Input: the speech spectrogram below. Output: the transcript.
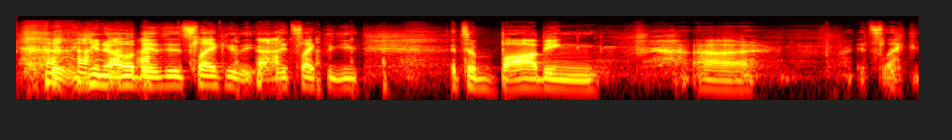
you know, it's like it's like the, it's a bobbing. Uh, it's like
